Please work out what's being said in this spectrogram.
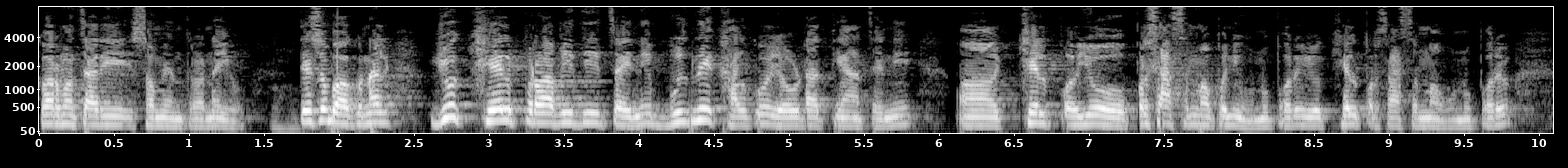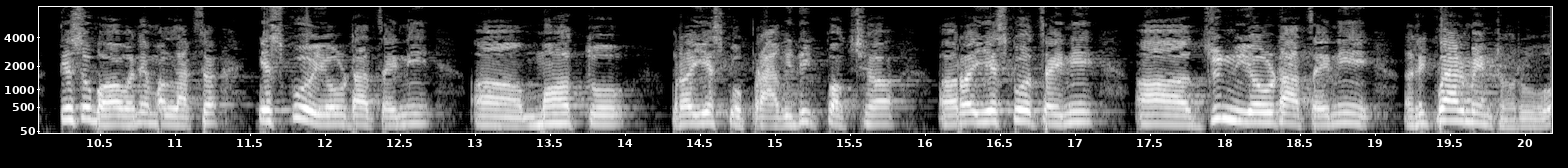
कर्मचारी संयन्त्र नै हो। त्यसो भएको हुनाले यो खेल प्रविधि चाहिँ नि बुझ्ने खालको एउटा त्यहाँ चाहिँ नि खेल यो प्रशासनमा पनि हुनु पर्यो यो खेल प्रशासनमा हुनु पर्यो। त्यसो भयो भने मलाई लाग्छ यसको एउटा चाहिँ नि महत्व र यसको प्राविधिक पक्ष र यसको चाहिँ नि जुन एउटा चाहिँ नि रिक्वायरमेन्टहरू हो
